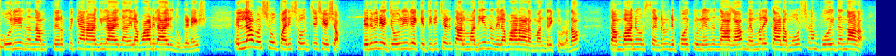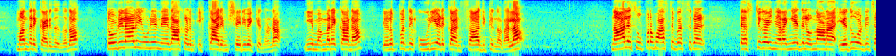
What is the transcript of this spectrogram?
ജോലിയിൽ നിന്നും തെറിപ്പിക്കാനാകില്ല എന്ന നിലപാടിലായിരുന്നു ഗണേഷ്. എല്ലാ വർഷവും പരിശോധിച്ച ശേഷം യദുവിനെ ജോലിയിലേക്ക് തിരിച്ചെടുത്താൽ മതിയെന്ന നിലപാടാണ് മന്ത്രിക്കുള്ളത്. തമ്പാനൂർ സെൻട്രൽ ഡിപ്പോയ്ക്കുള്ളിൽ നിന്നാകാം മെമ്മറി കാർഡ് മോഷണം പോയതെന്നാണ് മന്ത്രി കരുതുന്നത്. തൊഴിലാളി യൂണിയൻ നേതാക്കളും ഇക്കാര്യം ശരിവെക്കുന്നുണ്ട്. ഈ മെമ്മറി കാർഡ് എളുപ്പത്തിൽ ഊരിയെടുക്കാൻ സാധിക്കുന്നതല്ല. നാല് സൂപ്പർ ഫാസ്റ്റ് ബസ്സുകൾ ടെസ്റ്റ് കഴിഞ്ഞിറങ്ങിയതിൽ ഒന്നാണ് യദു ഓടിച്ച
